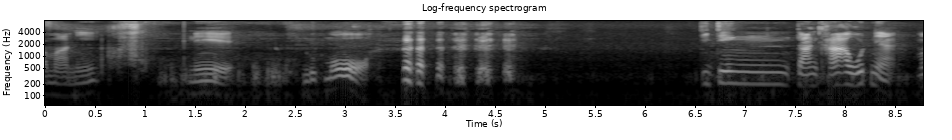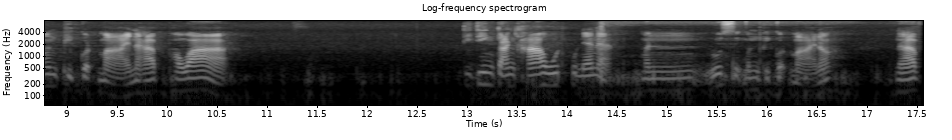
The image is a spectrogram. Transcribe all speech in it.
ประมาณนี้ นี่ลูกโม่ จริงๆการค้าอาวุธเนี่ย มันผิดกฎหมายนะครับ เพราะว่า จริงๆการค้าอาวุธพวกนี้เนี่ย มันรู้สึกมันผิดกฎหมายเนาะนะครับ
